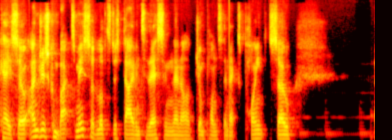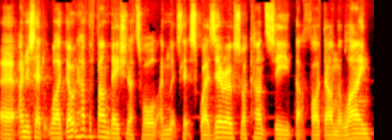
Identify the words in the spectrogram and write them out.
Okay, so Andrew's come back to me, so I'd love to just dive into this and then I'll jump on to the next point. So uh, Andrew said, Well, I don't have the foundation at all. I'm literally at square zero, so I can't see that far down the line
